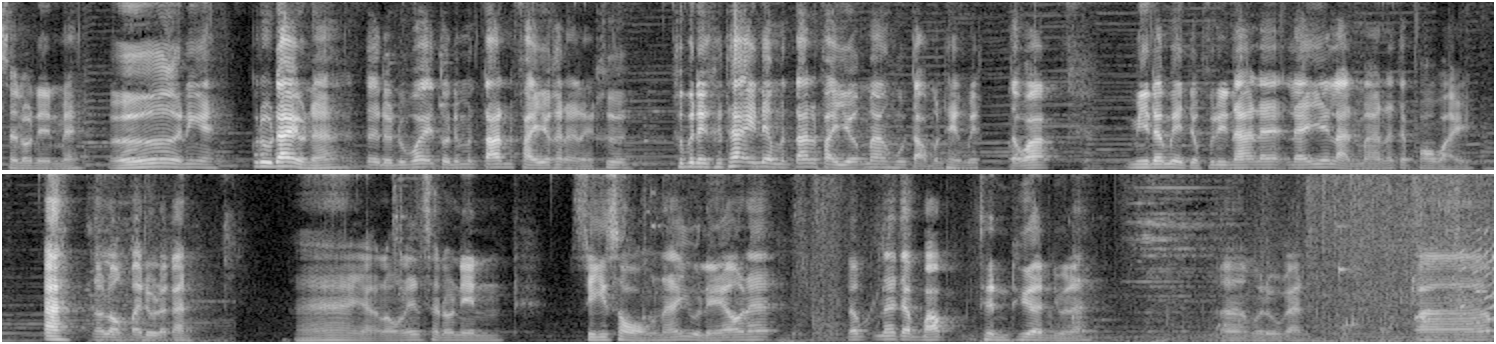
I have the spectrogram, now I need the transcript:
เซโรเนนไหมเออ นี่ไง ก็ดูได้อยู่นะ แต่เดี๋ยวดูว่าไอตัวนี้มันต้านไฟเยอะขนาดไหน คือ คือประเด็นคือถ้าไอเนี่ยมันต้านไฟเยอะมากฮูเต่ามันแทงไม่ แต่ว่ามีดาเมจจากฟูรินะและและเย่หลันมาน่าจะพอไหว อะ เราลองไปดูแล้วกัน อ่า อยากลองเล่นเซโรเนนสีสองนะอยู่แล้วนะ แล้วน่าจะบัฟเถื่อนเถื่อนๆอยู่นะ อ่า มาดูกันปั๊บ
